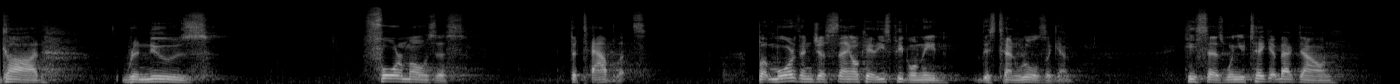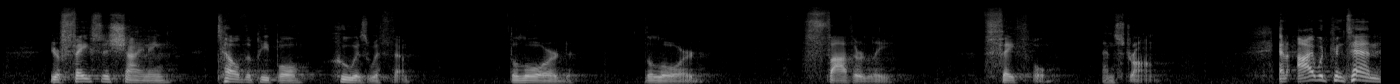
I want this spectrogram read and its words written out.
God renews for Moses the tablets. But more than just saying, okay, these people need these 10 rules again. He says, when you take it back down, your face is shining. Tell the people who is with them. The Lord, the Lord, fatherly, faithful, and strong. And I would contend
